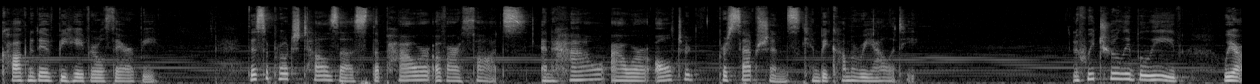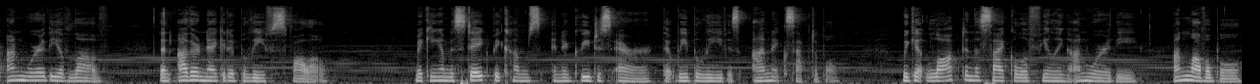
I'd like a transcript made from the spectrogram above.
cognitive behavioral therapy. This approach tells us the power of our thoughts and how our altered perceptions can become a reality. If we truly believe we are unworthy of love, then other negative beliefs follow. Making a mistake becomes an egregious error that we believe is unacceptable. We get locked in the cycle of feeling unworthy, unlovable,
